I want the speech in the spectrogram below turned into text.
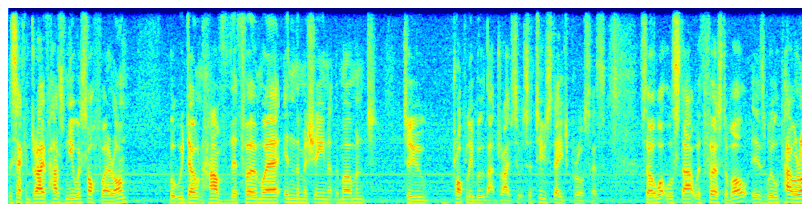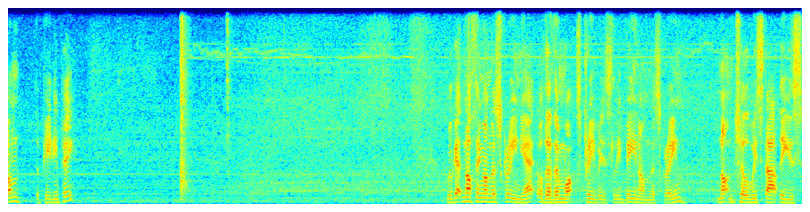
the second drive has newer software on, but we don't have the firmware in the machine at the moment to properly boot that drive. So it's a two-stage process. So what we'll start with first of all is we'll power on the PDP. We'll get nothing on the screen yet other than what's previously been on the screen. Not until we start these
